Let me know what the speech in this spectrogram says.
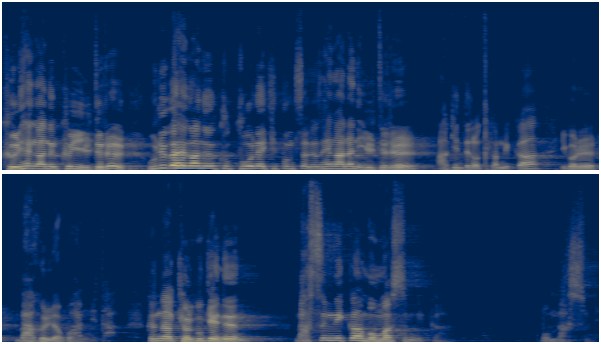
그 행하는 그 일들을 우리가 행하는 그 구원의 기쁨 속에서 행하는 일들을 악인들은 어떻게 합니까? 이거를 막으려고 합니다. 그러나 결국에는 막습니까? 못 막습니까? 못 막습니다.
